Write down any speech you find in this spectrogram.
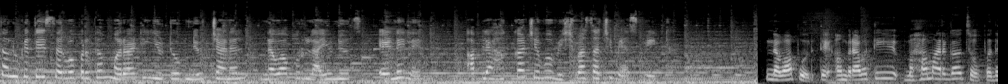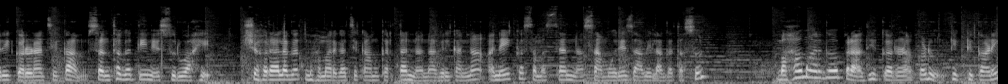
तालुक्यातील सर्वप्रथम Marathi YouTube news channel Navapur live news NLN आपल्या हक्काचे व विश्वासाचे व्यासपीठ. नवापूर ते अमरावती महामार्ग चौपदरीकरणाचे काम संथगतीने सुरू आहे. शहरालगत महामार्गाचे काम करताना नागरिकांना अनेक समस्यांना सामोरे जावे लागत असून महामार्ग प्राधिकरणाकडून ठिकठिकाणी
